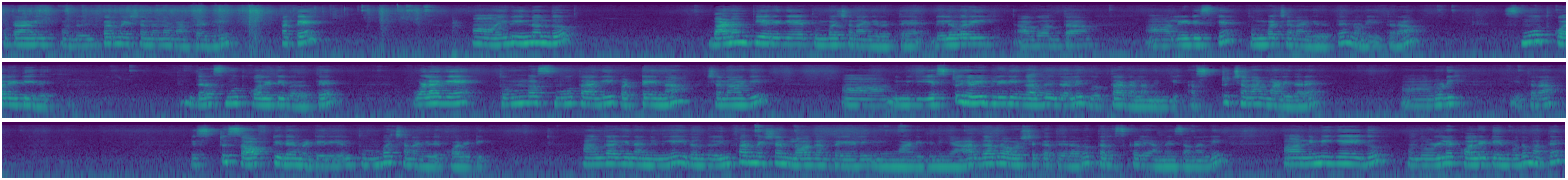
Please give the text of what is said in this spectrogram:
ಪುಟಾಣಿ ಒಂದು ಇನ್ಫಾರ್ಮೇಷನನ್ನು ಮಾಡ್ತಾಯಿದ್ವಿ ಮತ್ತು ಇದು ಇನ್ನೊಂದು, ಬಾಣಂತಿಯರಿಗೆ ತುಂಬ ಚೆನ್ನಾಗಿರುತ್ತೆ. ಡೆಲಿವರಿ ಆಗುವಂಥ ಲೇಡೀಸ್ಗೆ ತುಂಬ ಚೆನ್ನಾಗಿರುತ್ತೆ ನೋಡಿ ಈ ಥರ ಸ್ಮೂತ್ ಕ್ವಾಲಿಟಿ ಇದೆ. ಈ ಥರ ಸ್ಮೂತ್ ಕ್ವಾಲಿಟಿ ಬರುತ್ತೆ. ಒಳಗೆ ತುಂಬ ಸ್ಮೂತಾಗಿ ಬಟ್ಟೆಯನ್ನು ಚೆನ್ನಾಗಿ ನಿಮಗೆ ಎಷ್ಟು ಹೆವಿ ಬ್ಲೀಡಿಂಗ್ ಆದರೂ ಇದರಲ್ಲಿ ಗೊತ್ತಾಗಲ್ಲ ನಿಮಗೆ. ಅಷ್ಟು ಚೆನ್ನಾಗಿ ಮಾಡಿದ್ದಾರೆ. ನೋಡಿ, ಈ ಥರ ಎಷ್ಟು ಸಾಫ್ಟ್ ಇದೆ ಮೆಟೀರಿಯಲ್ ತುಂಬ ಚೆನ್ನಾಗಿದೆ ಕ್ವಾಲಿಟಿ ಹಾಗಾಗಿ ನಾನು ನಿಮಗೆ ಇದೊಂದು ಇನ್ಫಾರ್ಮೇಷನ್ ಲಾಗ್ ಅಂತ ಹೇಳಿ ನಿಮ್ಗೆ ಮಾಡಿದ್ದೀನಿ. ಯಾರಿಗಾದರೂ ಅವಶ್ಯಕತೆ ಇರೋರು ತರಿಸ್ಕೊಳ್ಳಿ ಅಮೆಝಾನಲ್ಲಿ ನಿಮಗೆ ಇದು ಒಂದು ಒಳ್ಳೆ ಕ್ವಾಲಿಟಿ ಅನ್ಬೋದು. ಮತ್ತು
